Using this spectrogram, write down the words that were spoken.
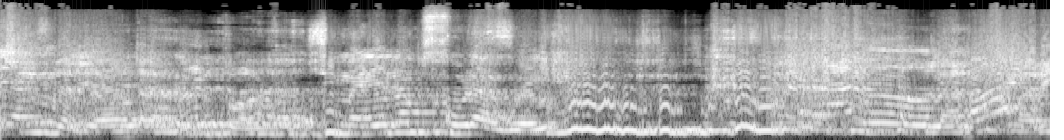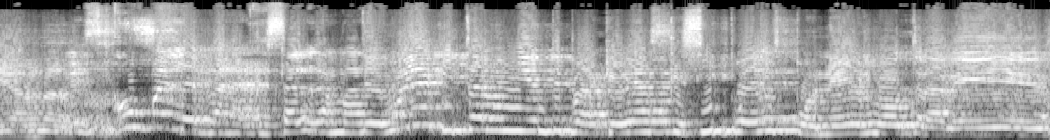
chingale a otra, no importa. Si Mariana Obscura, güey. Claro. La Mariana. Escúpele para que salga más. Te voy a quitar un diente para que veas que sí puedes ponerlo otra vez.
